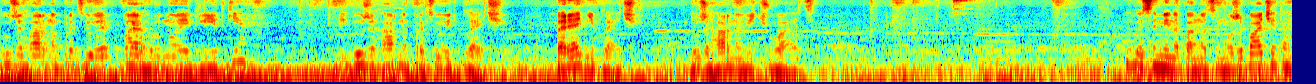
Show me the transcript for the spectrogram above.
Дуже гарно працює верх грудної клітки і дуже гарно працюють плечі. Передні плечі дуже гарно відчувається. Ну, Ви самі, напевно, це може бачити.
